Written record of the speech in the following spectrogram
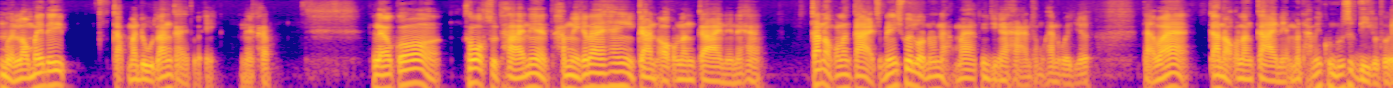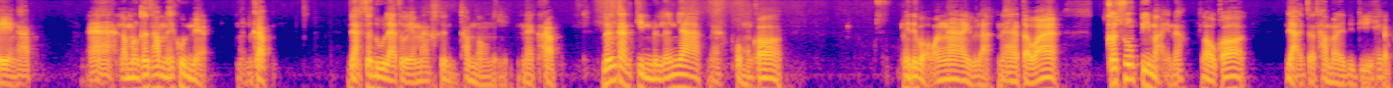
เหมือนเราไม่ได้กลับมาดูร่างกายตัวเองนะครับ แล้วก็เขาบอกสุดท้ายเนี่ยทำไงก็ได้ให้การออกกำลังกายเนี่ยนะฮะการออกกำลังกายจะไม่ได้ช่วยลดน้ำหนักมากจริงๆอาหารสำคัญกว่าเยอะ แต่ว่า การออกกำลังกายเนี่ยมันทำให้คุณรู้สึกดีกับตัวเองครับ อ่า แล้วมันก็ทำให้คุณเนี่ยเหมือนกับ อยากจะดูแลตัวเองมากขึ้นทำนองนี้นะครับ เรื่องการกินเป็นเรื่องยากนะ ผมก็ ไม่ได้บอกว่าง่ายอยู่แล้วนะฮะแต่ว่าก็ช่วงปีใหม่นะเราก็อยากจะทำอะไรดีๆ ให้กับ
